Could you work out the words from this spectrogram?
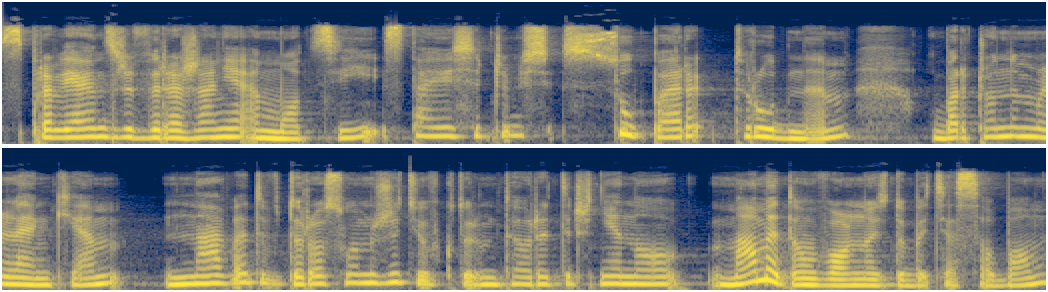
sprawiając, że wyrażanie emocji staje się czymś super trudnym, obarczonym lękiem, nawet w dorosłym życiu, w którym teoretycznie no, mamy tą wolność do bycia sobą,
